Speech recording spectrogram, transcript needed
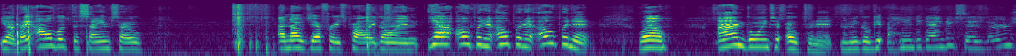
yeah, they all look the same. So, I know Jeffrey's probably going, yeah, open it, open it, open it. Well, I'm going to open it. Let me go get my handy dandy scissors.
